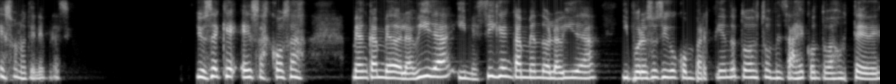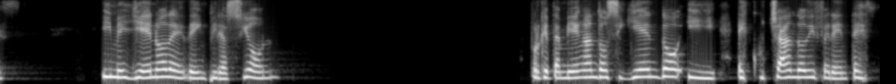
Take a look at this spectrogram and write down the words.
eso no tiene precio. Yo sé que esas cosas me han cambiado la vida y me siguen cambiando la vida y por eso sigo compartiendo todos estos mensajes con todas ustedes y me lleno de, inspiración porque también ando siguiendo y escuchando diferentes,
